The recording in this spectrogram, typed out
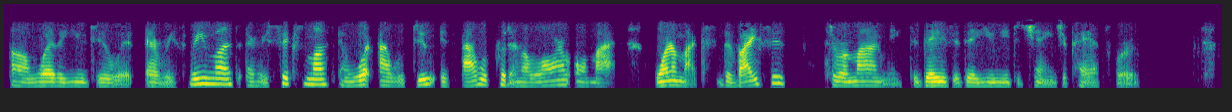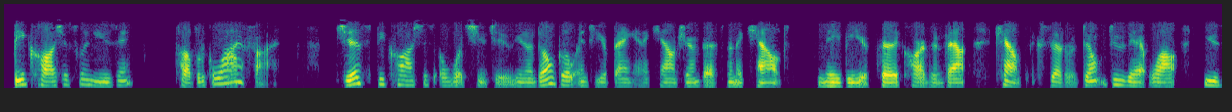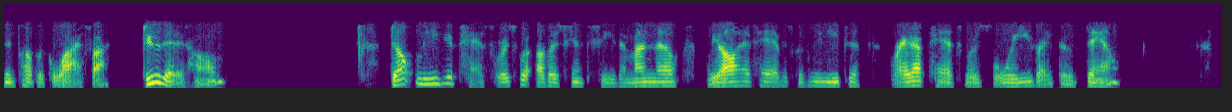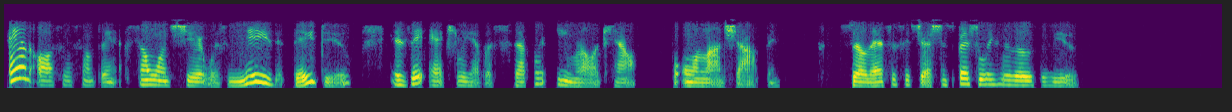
um, whether you do it every three months, every six months, and what I would do is I would put an alarm on my one of my devices to remind me today's the day you need to change your password. Be cautious when using public Wi-Fi. Just be cautious of what you do. You know, don't go into your banking account, your investment account, maybe your credit card account, etc. Don't do that while using public Wi-Fi. Do that at home. Don't leave your passwords where others can see them. I know we all have habits because we need to write our passwords, but where you write those down. And also, something someone shared with me that they do is they actually have a separate email account for online shopping. So that's a suggestion, especially for those of you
